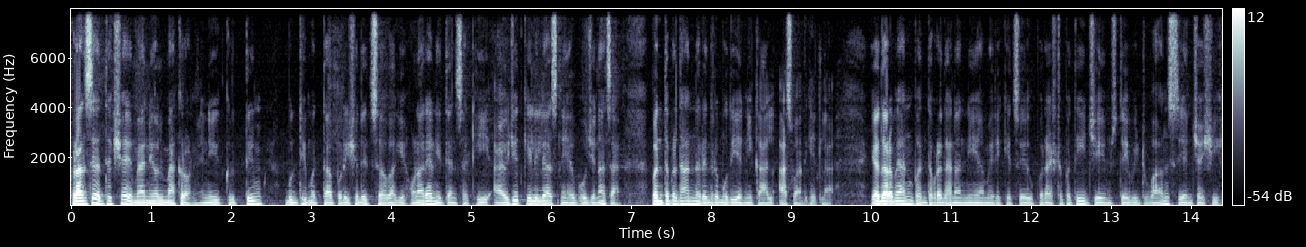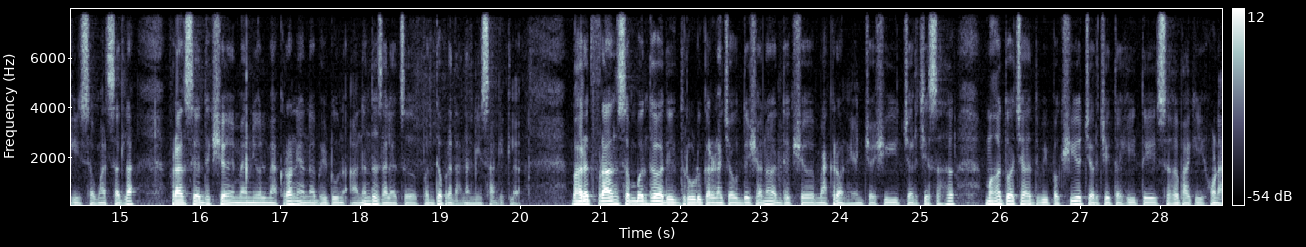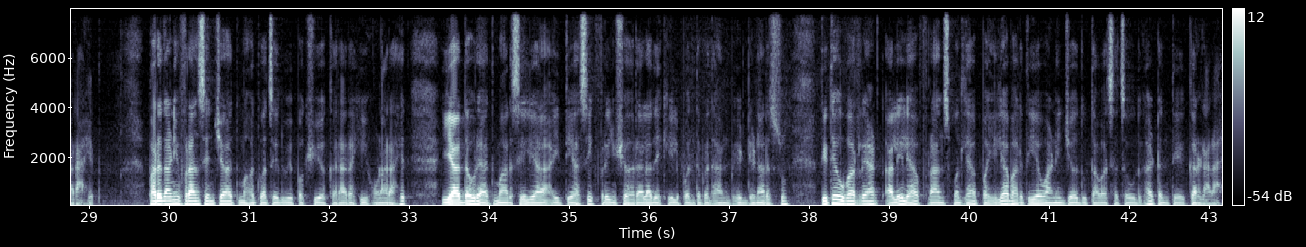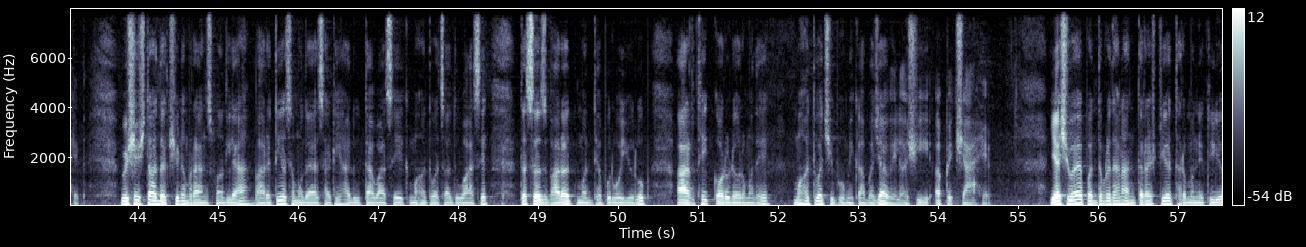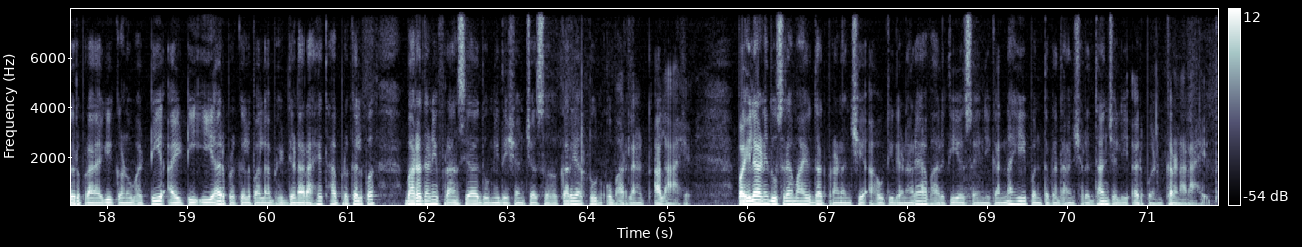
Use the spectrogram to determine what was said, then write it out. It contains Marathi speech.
फ्रान्सचे अध्यक्ष इमॅन्युअल मॅक्रॉन यांनी कृत्रिम बुद्धिमत्ता परिषदेत सहभागी होणाऱ्या नेत्यांसाठी आयोजित केलेल्या स्नेहभोजनाचा पंतप्रधान नरेंद्र मोदी यांनी काल आस्वाद घेतला. या दरम्यान पंतप्रधानांनी अमेरिकेचे उपराष्ट्रपती जेम्स डेव्हिड वान्स यांच्याशीही संवाद साधला. फ्रान्सचे अध्यक्ष इमॅन्युअल मॅक्रॉन यांना भेटून आनंद झाल्याचं पंतप्रधानांनी सांगितलं. भारत फ्रान्स संबंध अधिक दृढ करण्याच्या उद्देशानं अध्यक्ष मॅक्रॉन यांच्याशी चर्चेसह महत्त्वाच्या द्विपक्षीय चर्चेतही ते सहभागी होणार आहेत. भारत आणि फ्रान्स यांच्यात महत्त्वाचे द्विपक्षीय करारही होणार आहेत. या दौऱ्यात मार्सेल या ऐतिहासिक फ्रेंच शहराला देखील पंतप्रधान भेट देणार असून तिथे उभारण्यात आलेल्या फ्रान्समधल्या पहिल्या भारतीय वाणिज्य दूतावासाचं उद्घाटन ते करणार आहेत. विशेषतः दक्षिण फ्रान्समधल्या भारतीय समुदायासाठी हा दूतावास एक महत्त्वाचा दुवा असेल. तसंच भारत मध्य पूर्व युरोप आर्थिक कॉरिडॉरमध्ये महत्त्वाची भूमिका बजावेल अशी अपेक्षा आहे. याशिवाय पंतप्रधान आंतरराष्ट्रीय थर्मोन्युक्लिअर प्रायोगिक अणुभट्टी आय टी ई आर प्रकल्पाला भेट देणार आहेत. हा प्रकल्प भारत आणि फ्रान्स या दोन्ही देशांच्या सहकार्यातून उभारण्यात आला आहे. पहिल्या आणि दुसऱ्या महायुद्धात प्राणांची आहुती देणाऱ्या भारतीय सैनिकांनाही पंतप्रधान श्रद्धांजली अर्पण करणार आहेत.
